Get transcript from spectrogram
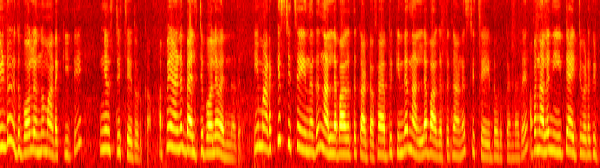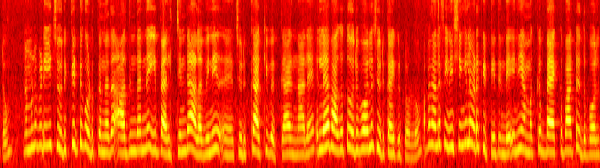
വീണ്ടും ഇതുപോലെ ഒന്ന് മടക്കിയിട്ട് ഇങ്ങനെ സ്റ്റിച്ച് ചെയ്ത് കൊടുക്കാം. അപ്പോഴാണ് ബെൽറ്റ് പോലെ വരുന്നത്. ഈ മടക്കി സ്റ്റിച്ച് ചെയ്യുന്നത് നല്ല ഭാഗത്ത് കാട്ടോ? ഫാബ്രിക്കിന്റെ നല്ല ഭാഗത്തേക്കാണ് സ്റ്റിച്ച് ചെയ്ത് കൊടുക്കേണ്ടത്. അപ്പം നല്ല നീറ്റ് ആയിട്ട് ഇവിടെ കിട്ടും. നമ്മളിവിടെ ഈ ചുരുക്കിട്ട് കൊടുക്കുന്നത് ആദ്യം തന്നെ ഈ ബെൽറ്റിന്റെ അളവിന് ചുരുക്കാക്കി വെക്കുക. എന്നാലേ എല്ലാ ഭാഗത്തും ഒരുപോലെ ചുരുക്കായി കിട്ടുള്ളൂ. അപ്പം നല്ല ഫിനിഷിങ്ങിൽ ഇവിടെ കിട്ടിയിട്ടുണ്ട്. ഇനി നമുക്ക് ബാക്ക് പാർട്ട് ഇതുപോലെ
